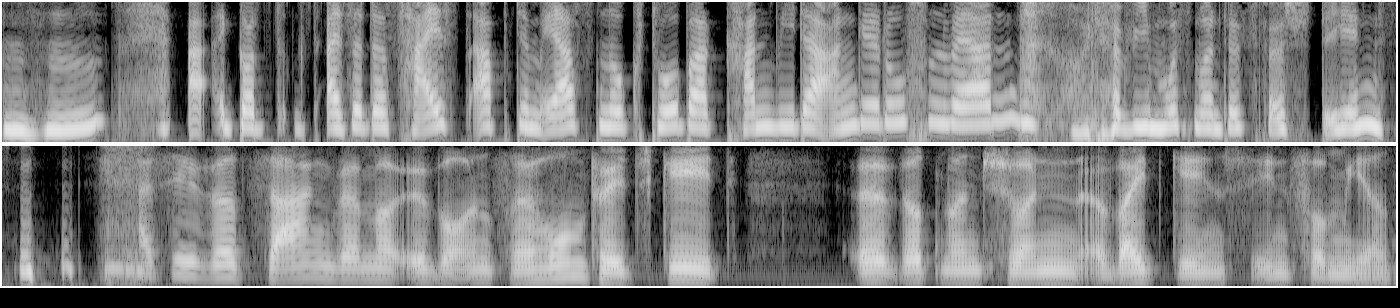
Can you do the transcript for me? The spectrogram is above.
Mhm. Ah, Gott, also das heißt, ab dem 1. Oktober kann wieder angerufen werden? Oder wie muss man das verstehen? Also ich würde sagen, wenn man über unsere Homepage geht, äh, wird man schon weitgehend informiert.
